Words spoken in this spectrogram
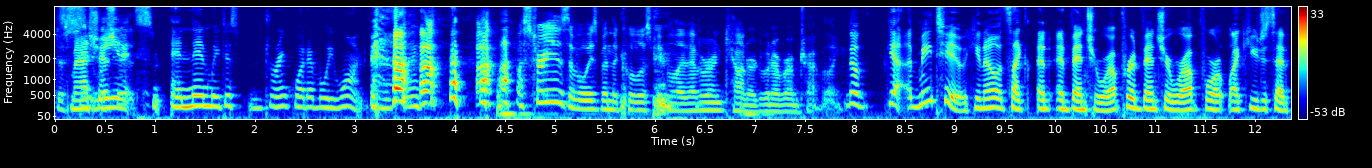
Just Smash and it. and then we just drink whatever we want. okay? Australians have always been the coolest people I've ever encountered whenever I'm traveling. no, yeah, me too. You know, it's like an adventure. We're up for adventure. We're up for, like you just said,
